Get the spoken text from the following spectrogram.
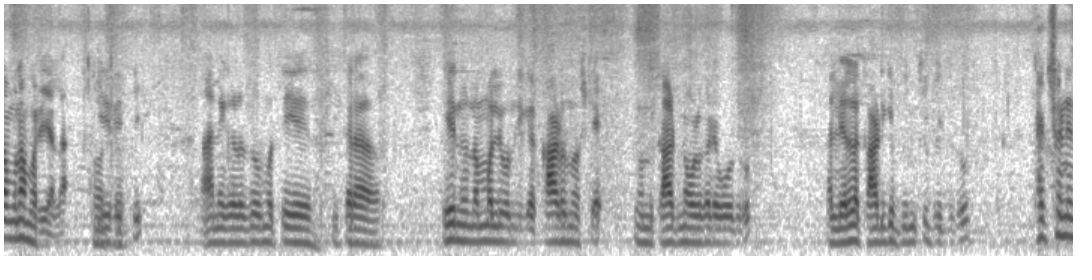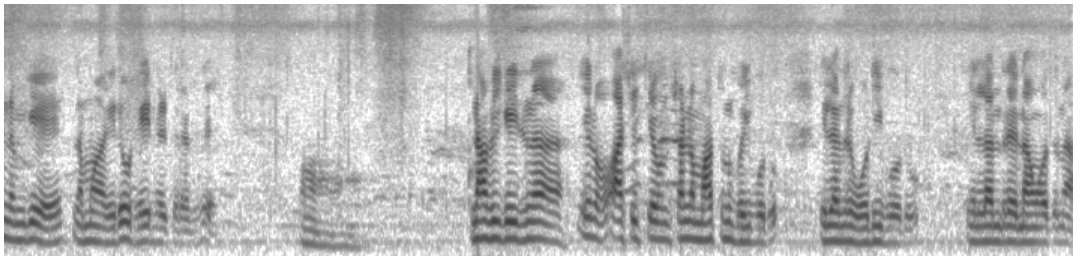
ನಮ್ಮನ್ನ ಮರೆಯಲ್ಲ. ಈ ರೀತಿ ಆನೆಗಳದು ಮತ್ತು ಈ ಥರ ಏನು ನಮ್ಮಲ್ಲಿ ಒಂದೀಗ ಕಾಡನ್ನು ಅಷ್ಟೇ. ಒಂದು ಕಾಡಿನ ಒಳಗಡೆ ಹೋದರು. ಅಲ್ಲೆಲ್ಲ ಕಾಡಿಗೆ ಬೆಂಕಿ ಬಿದ್ದರು ತಕ್ಷಣ ನಮಗೆ ನಮ್ಮ ಹಿರಿಯವ್ರು ಏನು ಹೇಳ್ತಾರೆ ಅಂದರೆ ನಾವೀಗ ಇದನ್ನು ಏನು ಆಚೆ ಒಂದು ಸಣ್ಣ ಮಾತನ್ನು ಬೈಬೋದು, ಇಲ್ಲಾಂದರೆ ಹೊಡಿಬೋದು, ಇಲ್ಲಾಂದರೆ ನಾವು ಅದನ್ನು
